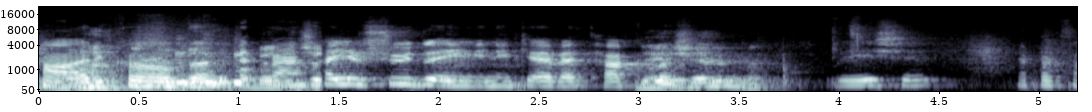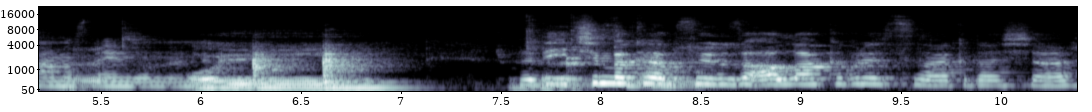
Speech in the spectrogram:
Harika oldu. ben, hayır şuydu Engin'inki evet haklı. Değişelim mi? Değişin. Yapak sarmasını Engin'in önüne. Oy. Çok Hadi merak için bakalım suyunuzu. Allah kabul etsin arkadaşlar.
